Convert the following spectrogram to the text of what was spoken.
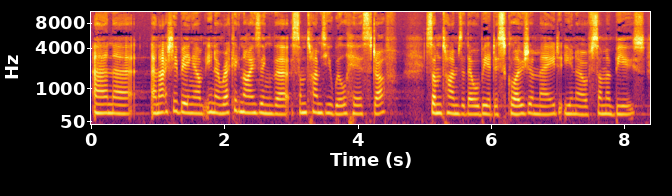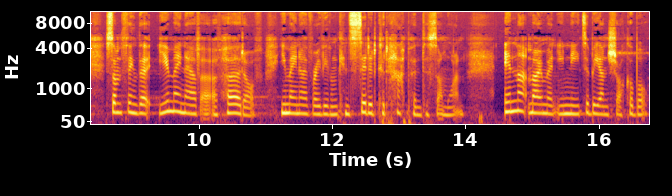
And uh, and actually being able, you know, recognizing that sometimes you will hear stuff Sometimes that there will be a disclosure made, you know, of some abuse, something that you may never have heard of, you may never have even considered could happen to someone. In that moment, you need to be unshockable.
